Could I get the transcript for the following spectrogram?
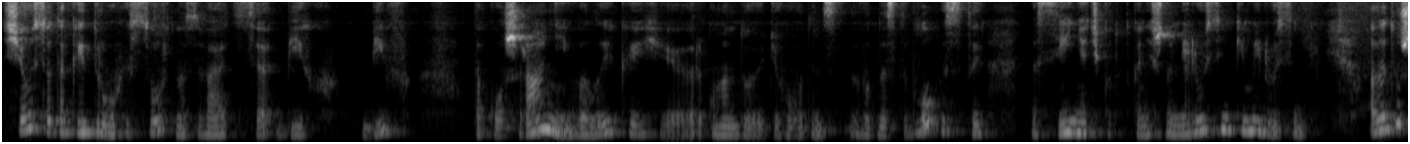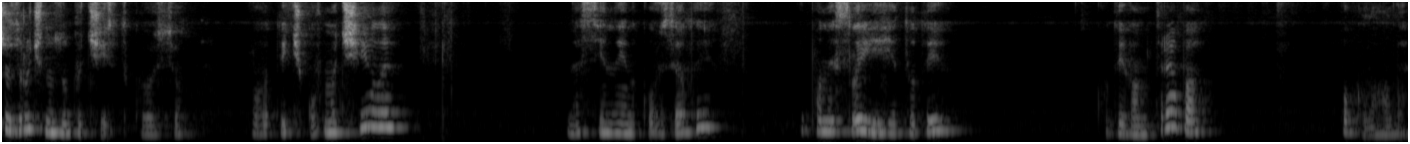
Ще ось такий другий сорт, називається біг біф. Також ранній, великий, е, рекомендують його в, одне стебло вести. Насіннячко, тут, звісно, мілюсінькі-мілюсінькі. Але дуже зручно зубочисткою. Ось водичку вмочили, насінинку взяли і понесли її туди, куди вам треба, поклали.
